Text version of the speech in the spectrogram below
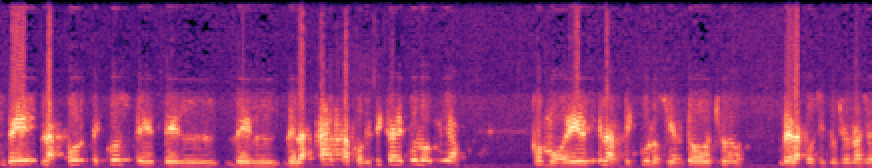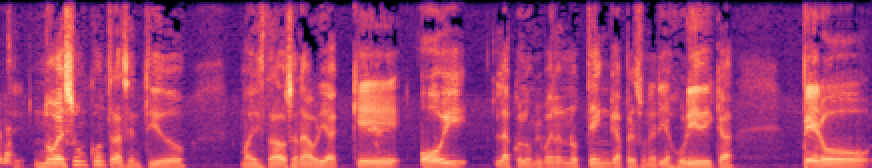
de la Corte eh, del, de la Carta Política de Colombia, como es el artículo 108 de la Constitución Nacional. No es un contrasentido, magistrado Sanabria, que hoy la Colombia no tenga personería jurídica, pero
